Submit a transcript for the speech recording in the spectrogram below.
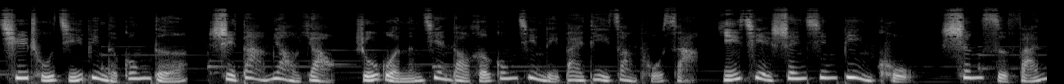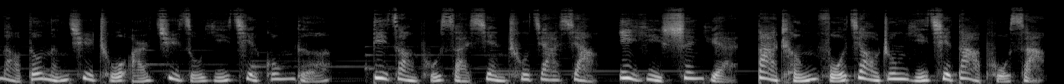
驱除疾病的功德，是大妙药。如果能见到和恭敬礼拜地藏菩萨，一切身心病苦、生死烦恼都能去除，而具足一切功德。地藏菩萨现出家相，意义深远。大乘佛教中一切大菩萨，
